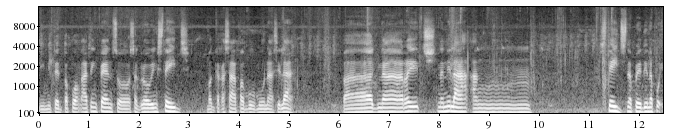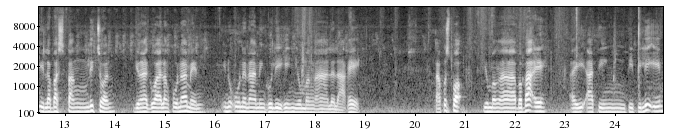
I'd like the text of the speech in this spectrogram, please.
Limited pa po ang ating pen so sa growing stage, magkakasapa po muna sila. Pag na-reach na nila ang stage na pwede na po ilabas pang lechon, ginagawa lang po namin, inuuna naming hulihin yung mga lalaki. Tapos po, yung mga babae ay ating pipiliin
